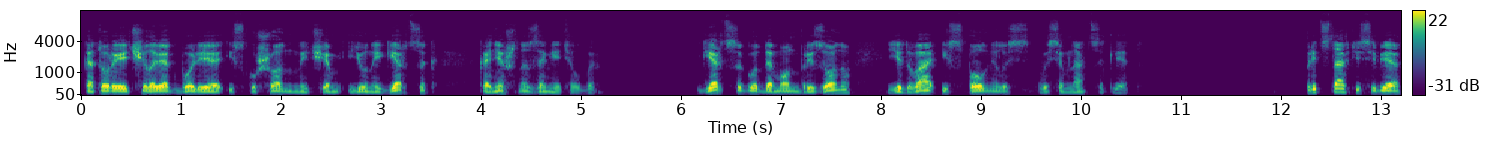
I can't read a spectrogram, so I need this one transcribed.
которые человек более искушенный, чем юный герцог, конечно, заметил бы. Герцогу де Монбризону едва исполнилось восемнадцать лет. Представьте себе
